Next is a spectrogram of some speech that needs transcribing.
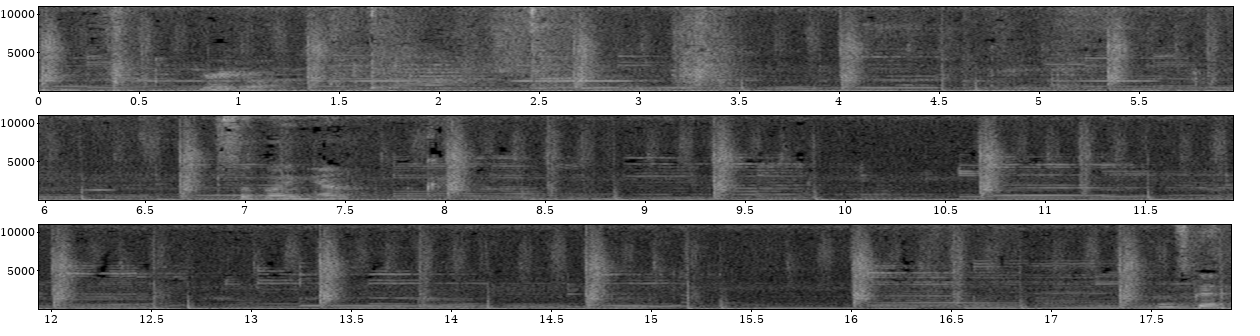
Hmm. Here we go. Still going, yeah? That's good.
